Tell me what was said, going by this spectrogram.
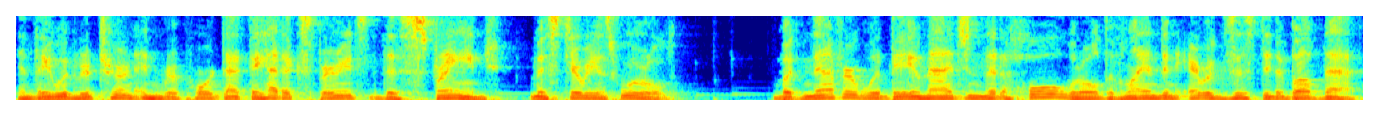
and they would return and report that they had experienced this strange, mysterious world. But never would they imagine that a whole world of land and air existed above that,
